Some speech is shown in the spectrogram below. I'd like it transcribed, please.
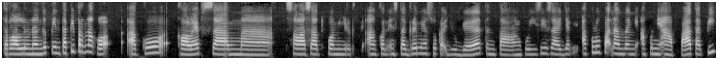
terlalu nanggepin tapi pernah kok aku collab sama salah satu pemilik akun Instagram yang suka juga tentang puisi saja aku lupa namanya akunnya apa tapi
